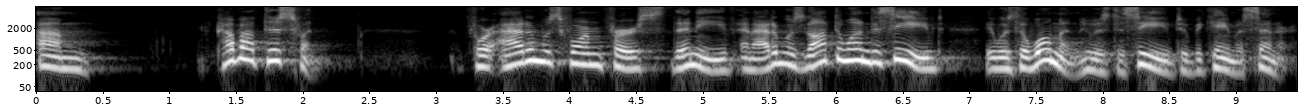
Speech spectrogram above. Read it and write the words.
Um, how about this one? For Adam was formed first, then Eve, and Adam was not the one deceived. It was the woman who was deceived who became a sinner.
